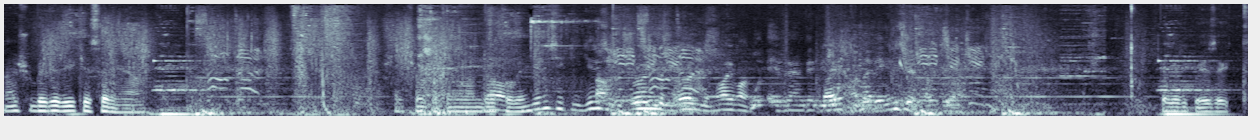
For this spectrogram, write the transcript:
Ben şu beceriyi keserim ya. Şöyle çok bakayım hemen dört olayım. geri çekil, geri çekil. Öldüm, öldüm hayvan. Bu evrende bir Gayet ana ve güce. Belerik Beyze gitti.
